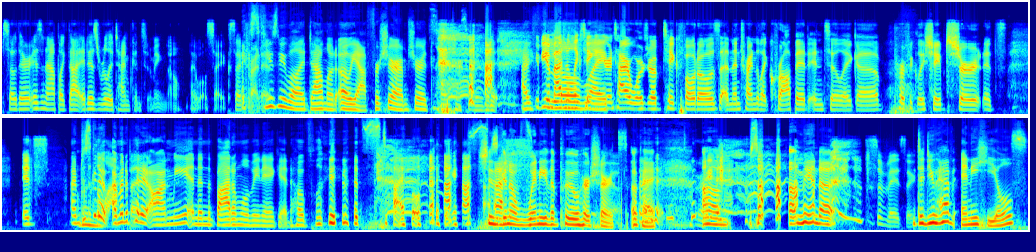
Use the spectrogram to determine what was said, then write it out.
So there is an app like that. It is really time consuming though, I will say, because I tried Excuse me while I download. Oh yeah, for sure. I'm sure it's time consuming. but it, I if you imagine like feel taking your entire wardrobe, take photos, and then trying to like crop it into like a perfectly shaped shirt, it's it's I'm just gonna lot, I'm gonna but- put it on me, and then the bottom will be naked. Hopefully, that's style thing. She's gonna Winnie the Pooh her shirts. Okay. Um, so Amanda, it's amazing. did you have any heels?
